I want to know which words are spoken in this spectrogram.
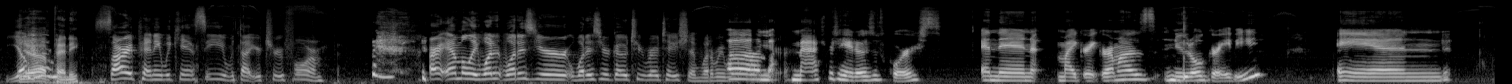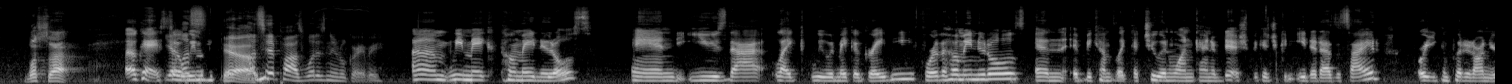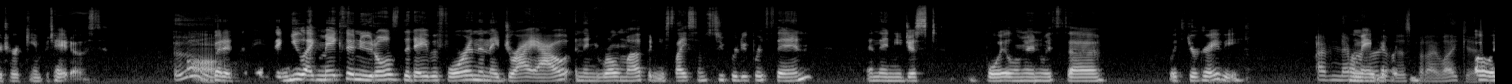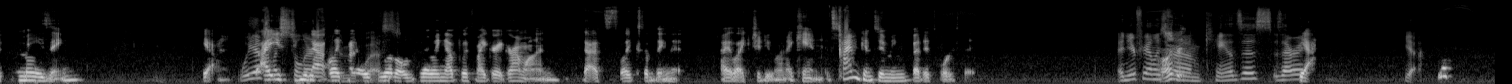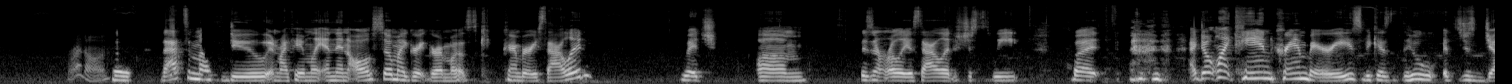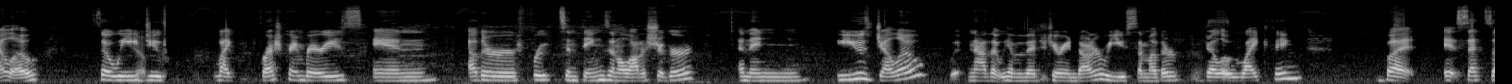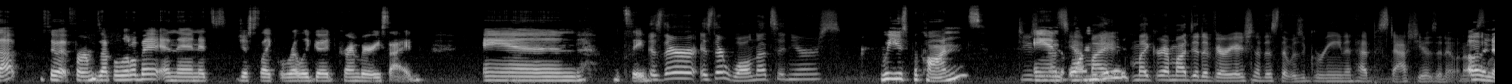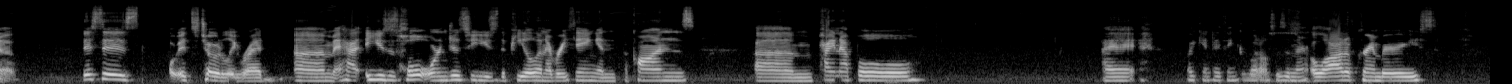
Yep. Yeah, Penny. Sorry, Penny, we can't see you without your true form. All right, Emily, what what is your what is your go to rotation? What are we Um, here? mashed potatoes, of course, and then my great grandma's noodle gravy, and What's that? okay, Yeah, so we let's, make, Yeah. let's hit pause. What is noodle gravy? um we make homemade noodles and use that like we would make a gravy for the homemade noodles, and it becomes like a two in one kind of dish because you can eat it as a side or you can put it on your turkey and potatoes. Ooh, But it's amazing. You like make the noodles the day before and then they dry out and then you roll them up and you slice them super duper thin and then you just boil them in with uh with your gravy. I've never homemade heard of this, but I like it. Oh, it's amazing. Yeah. we have I used to to do that like when I was little growing up with my great grandma and that's like something that I like to do when I can. It's time consuming, but it's worth it. And your family's Okay. from Kansas, is that right? Yeah. Yeah. Right on. So that's a must do in my family. And then also my great grandma's cranberry salad, which um, isn't really a salad, it's just sweet. But I don't like canned cranberries because who it's just jello. So we Yep. do like fresh cranberries and other fruits and things and a lot of sugar. And then you use jello. Now that we have a vegetarian daughter, we use some other jello like thing. But it sets up so it firms up a little bit and then it's just like really good cranberry side and let's see Is there is there walnuts in yours? we use pecans Do you And? Yeah, my my grandma did a variation of this that was green and had pistachios in it. When I was oh no this is it's totally red um it, ha- it uses whole oranges so you use the peel and everything and pecans um pineapple i why can't i think of what else is in there a lot of cranberries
